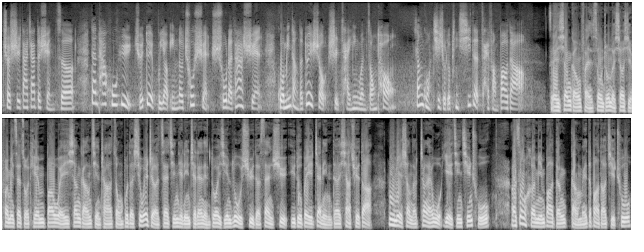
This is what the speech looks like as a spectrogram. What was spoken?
这是大家的选择，但他呼吁绝对不要赢了初选，输了大选。国民党的对手是蔡英文总统。央广记者刘品熙的采访报道。在香港反送中的消息方面，在昨天包围香港检察总部的示威者，在今天凌晨两点多已经陆续的散去，一度被占领的下阕道路面上的障碍物也已经清除。而综合《民报》等港媒的报道指出，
